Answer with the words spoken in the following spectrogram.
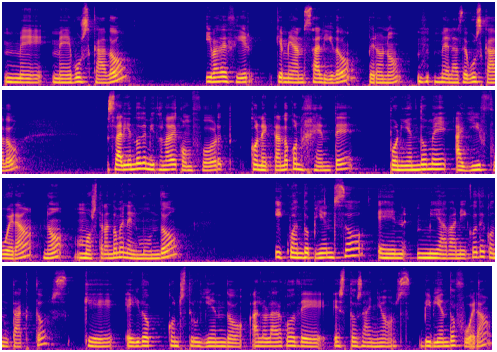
me, me he buscado. Iba a decir que me han salido, pero no, me las he buscado. Saliendo de mi zona de confort, conectando con gente poniéndome allí fuera, ¿no? Mostrándome en el mundo. Y cuando pienso en mi abanico de contactos que he ido construyendo a lo largo de estos años viviendo fuera,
